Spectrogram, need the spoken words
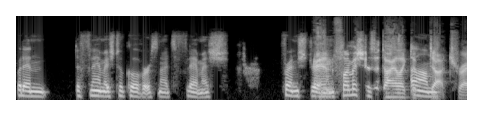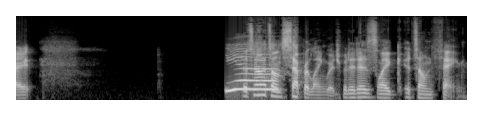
but then the Flemish took over, so now it's Flemish, French, German. And Flemish is a dialect of Um, Dutch, right? yeah, It's not its own separate language, but it is like its own thing.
